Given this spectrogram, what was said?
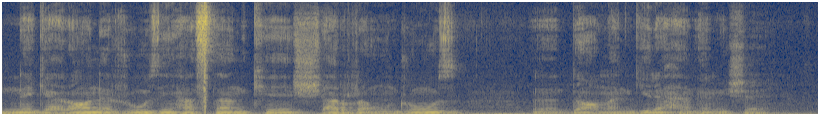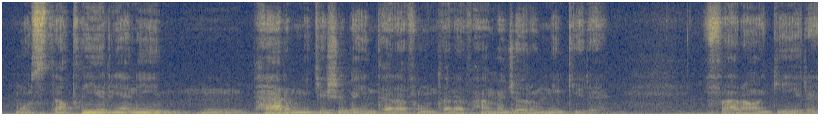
نگران روزی هستند که شر اون روز دامنگیر همه میشه. مستطیر یعنی پر می‌کشه به این طرف اون طرف همه جا رو می‌گیره. فراگیره.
